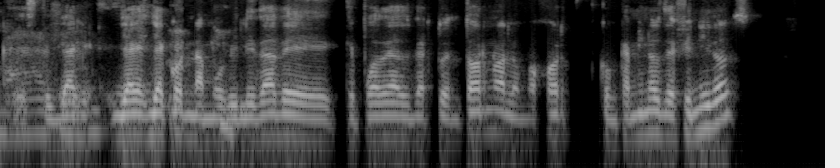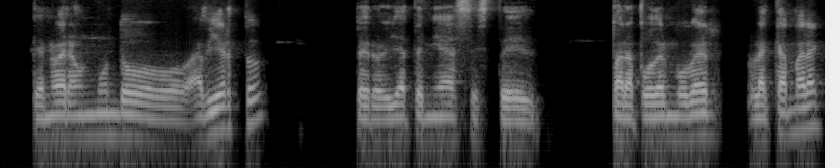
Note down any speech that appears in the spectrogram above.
ah, este, ya, con la movilidad de que puedas ver tu entorno, a lo mejor con caminos definidos, que no era un mundo abierto, pero ya tenías este, para poder mover la cámara,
